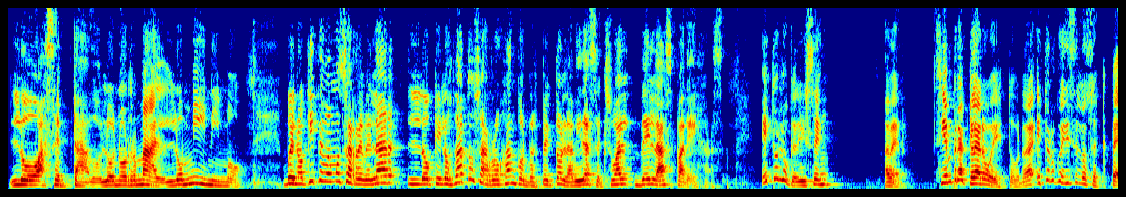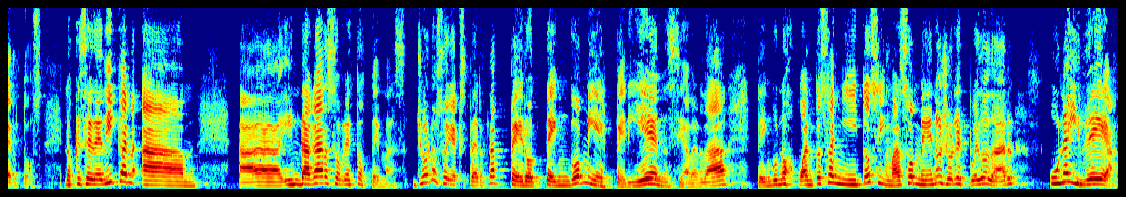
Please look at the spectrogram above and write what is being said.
lo aceptado, lo normal, lo mínimo? Bueno, aquí te vamos a revelar lo que los datos arrojan con respecto a la vida sexual de las parejas. Esto es lo que dicen, a ver, siempre aclaro esto, ¿verdad? Esto es lo que dicen los expertos, los que se dedican a a indagar sobre estos temas. Yo no soy experta, pero tengo mi experiencia, ¿verdad? Tengo unos cuantos añitos y más o menos yo les puedo dar una idea.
